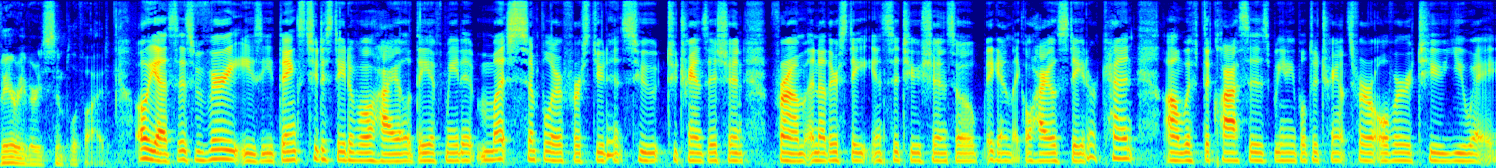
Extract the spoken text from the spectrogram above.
very, very simplified. Oh, yes, it's very easy. Thanks to the state of Ohio, they have made it much simpler for students to, to transition from another state institution. So, again, like Ohio State or Kent, um, with the classes being able to transfer over to UA.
